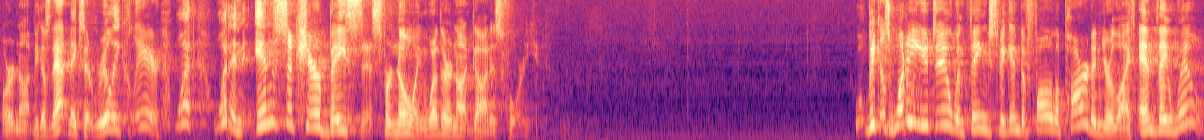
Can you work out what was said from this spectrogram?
or not, because that makes it really clear. What, what an insecure basis for knowing whether or not God is for you. Because what do you do when things begin to fall apart in your life? And they will.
